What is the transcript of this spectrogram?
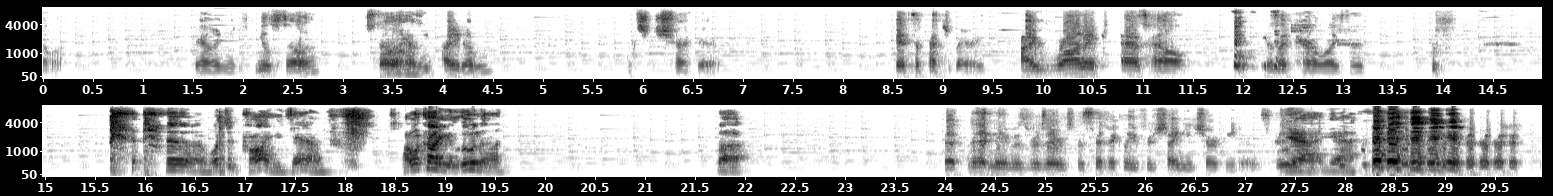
Stella. Now we need to heal Stella. Stella Oh. has an item. Let's check it. It's a Pecha Berry. Ironic as hell. Because I paralyzed it. what to call you, damn. I would call you Luna. But That, that name is reserved specifically for shiny Sharpedos. yeah, yeah.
